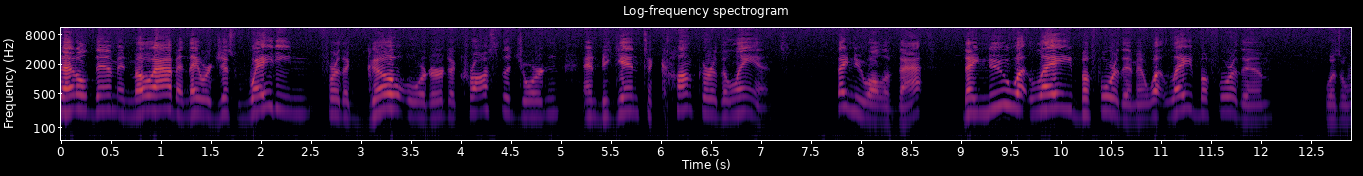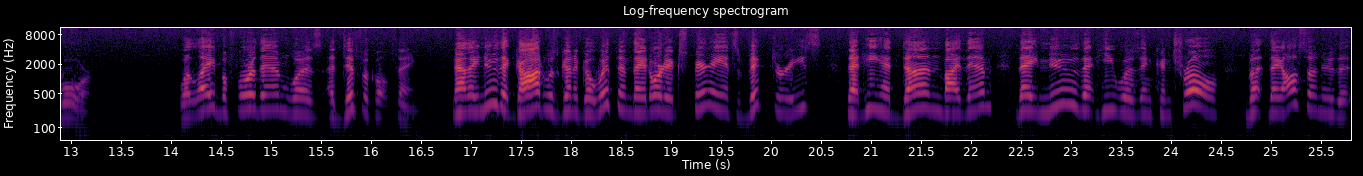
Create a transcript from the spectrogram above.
settled them in Moab, and they were just waiting for the go order to cross the Jordan and begin to conquer the land. They knew all of that. They knew what lay before them, and what lay before them was a war. What lay before them was a difficult thing. Now, they knew that God was going to go with them. They had already experienced victories that he had done by them. They knew that he was in control, but they also knew that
